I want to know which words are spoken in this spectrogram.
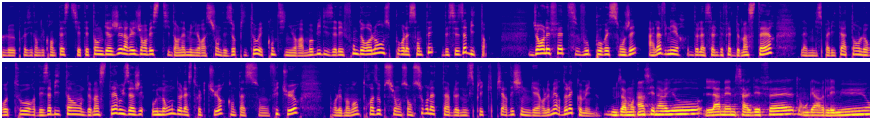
le président du Grand Est s'y était engagé, la région investit dans l'amélioration des hôpitaux et continuera à mobiliser les fonds de relance pour la santé de ses habitants. Durant les fêtes, vous pourrez songer à l'avenir de la salle des fêtes de Münster. La municipalité attend le retour des habitants de Münster, usagers ou non de la structure quant à son futur. Pour le moment, trois options sont sur la table, nous explique Pierre Dischinger, le maire de la commune. Nous avons un scénario, la même salle des fêtes, on garde les murs,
